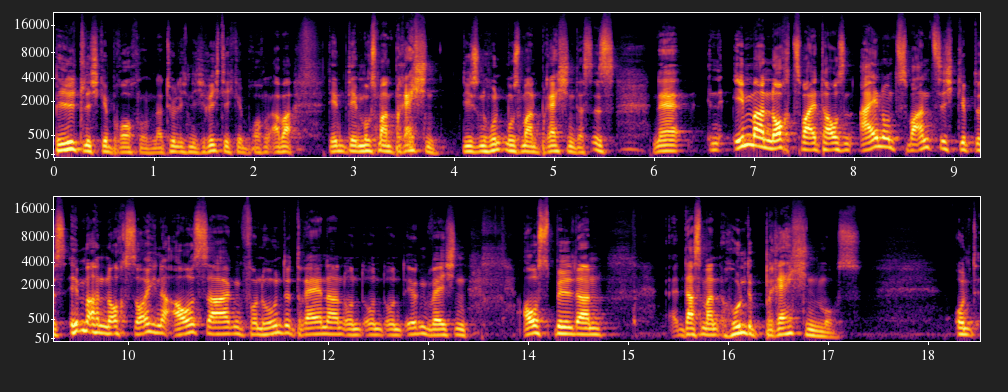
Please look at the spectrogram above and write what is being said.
bildlich gebrochen, natürlich nicht richtig gebrochen, aber den, den muss man brechen. Diesen Hund muss man brechen. Das ist eine, immer noch 2021 gibt es immer noch solche Aussagen von Hundetrainern und, und, und irgendwelchen Ausbildern, dass man Hunde brechen muss. Und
